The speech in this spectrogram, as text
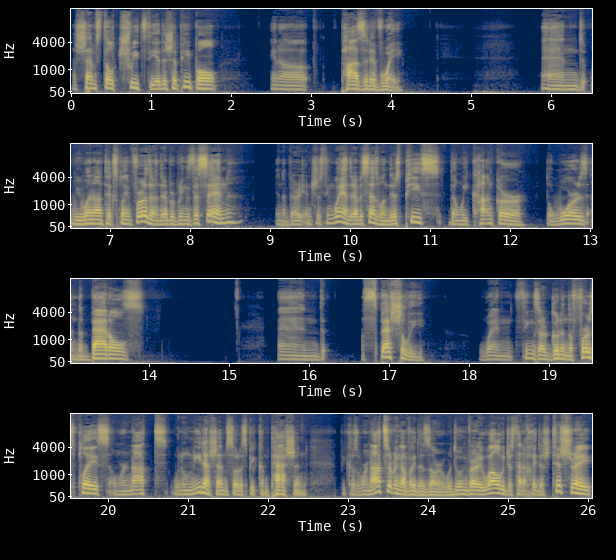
Hashem still treats the Yiddish people in a positive way. And we went on to explain further, and the Rebbe brings this in in a very interesting way. And the Rebbe says, when there's peace, then we conquer the wars and the battles. And especially when things are good in the first place, and we're not, we don't need Hashem, so to speak, compassion, because we're not serving Avodah Zarah. We're doing very well. We just had a Chedesh Tishrei,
